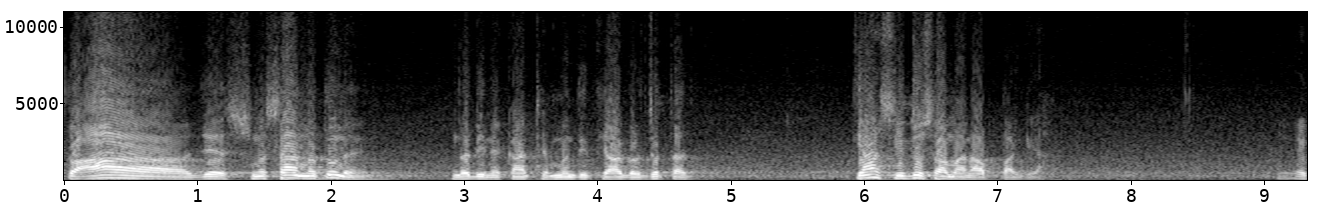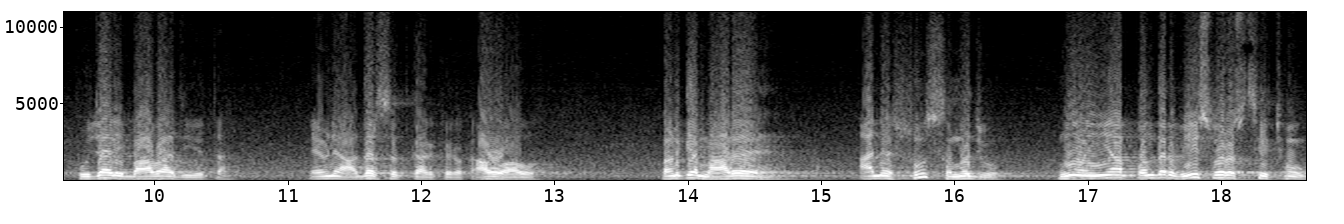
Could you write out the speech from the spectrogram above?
તો આ જે સ્મશાન હતું ને, નદીને કાંઠે, મંદિરથી આગળ જતા ત્યાં સીધું સામાન આપવા ગયા. એક પૂજારી બાબાજી હતા. એમણે આદર સત્કાર કર્યો કે, આવો આવો. પણ કે, મારે આને શું સમજવું? હું અહીંયા પંદર, વીસ વર્ષથી છું.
